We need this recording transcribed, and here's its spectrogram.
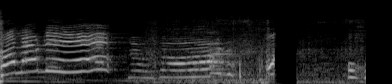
ชนแล้วหนี โอ้โห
